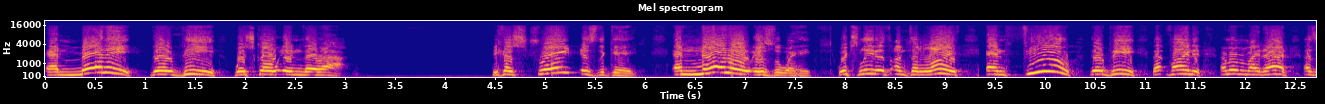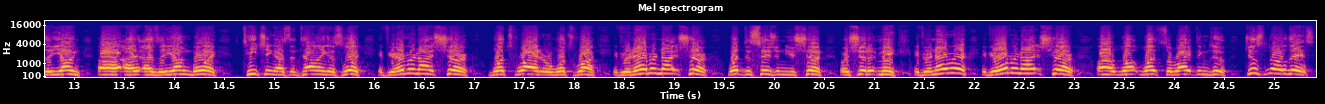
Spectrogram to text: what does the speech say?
and many there be which go in thereat. Because straight is the gate, and narrow is the way, which leadeth unto life, and few there be that find it. I remember my dad, as a young, uh, as a young boy, teaching us and telling us, look, if you're ever not sure what's right or what's wrong, if you're never not sure what decision you should or shouldn't make, if you're never, if you're ever not sure uh, what, what's the right thing to do, just know this:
